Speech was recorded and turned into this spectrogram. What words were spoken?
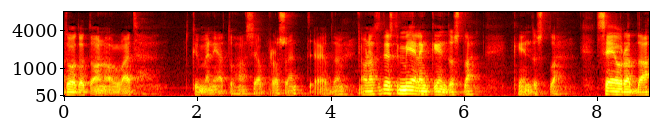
tuotot on olleet kymmeniä tuhansia prosenttia, joten onhan se tietysti mielenkiintoista kiintoista seurata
